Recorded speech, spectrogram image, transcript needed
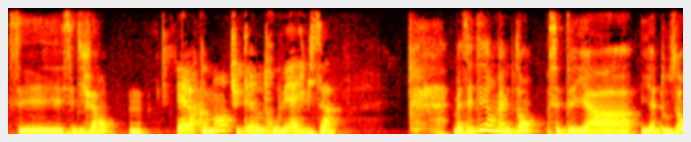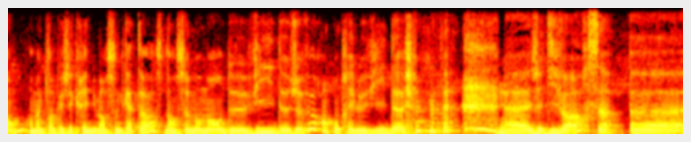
C'est c'est différent. Mm. et alors comment tu t'es retrouvée à Ibiza? Bah, c'était en même temps. C'était il y a il y a 12 ans, en même temps que j'ai créé le numéro 74. Dans ce moment de vide, je veux rencontrer le vide. euh, je divorce euh,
